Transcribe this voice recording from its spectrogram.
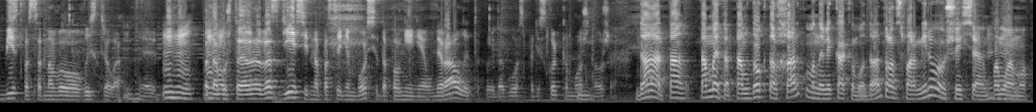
убийство с одного выстрела. Угу, Потому угу. что раз 10 на последнем боссе дополнение умирал, и такой, да господи, сколько можно уже. Да, там, там это, там доктор Хартман, или как его, да, трансформировавшийся, угу. по-моему,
